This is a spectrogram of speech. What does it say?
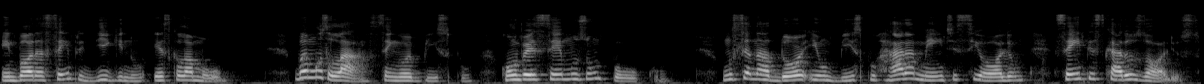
embora sempre digno, exclamou: Vamos lá, senhor bispo, conversemos um pouco. Um senador e um bispo raramente se olham sem piscar os olhos.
